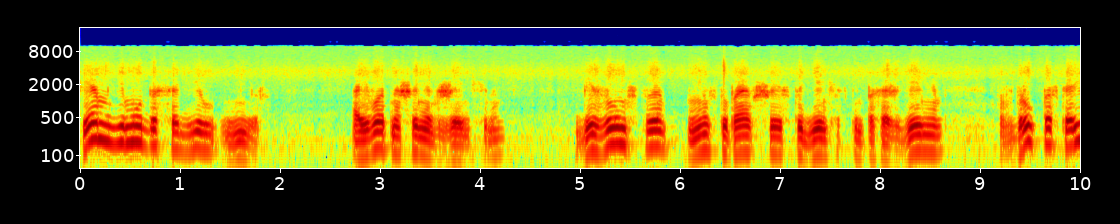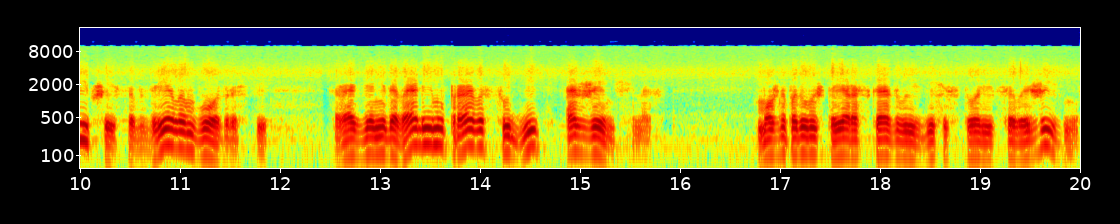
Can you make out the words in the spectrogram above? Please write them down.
Чем ему досадил мир? А его отношение к женщинам, безумство, не уступавшее студенческим похождениям, вдруг повторившееся в зрелом возрасте, разве они давали ему право судить о женщинах? Можно подумать, что я рассказываю здесь историю целой жизни,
